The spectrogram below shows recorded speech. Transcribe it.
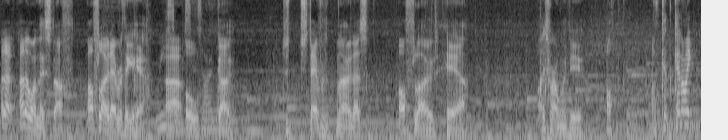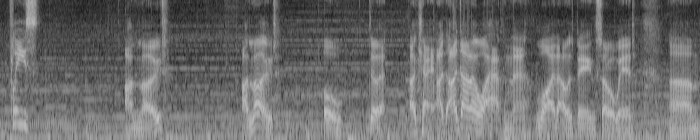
I don't, I don't want this stuff. Offload everything here. Uh, oh, go. Just, just everything. No, that's offload here. What is wrong with you? Off, can, can I please unload? Unload. Oh, do it. Okay, I, I don't know what happened there. Why that was being so weird. Um,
